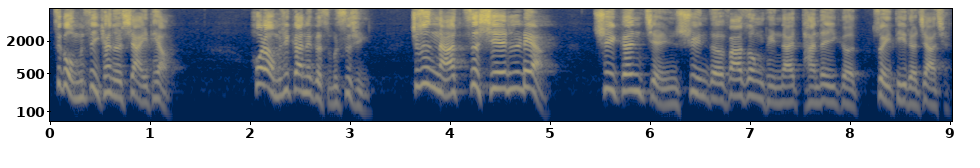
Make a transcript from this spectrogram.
这个我们自己看都吓一跳。后来我们去干那个什么事情，就是拿这些量去跟简讯的发送平台谈的一个最低的价钱。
